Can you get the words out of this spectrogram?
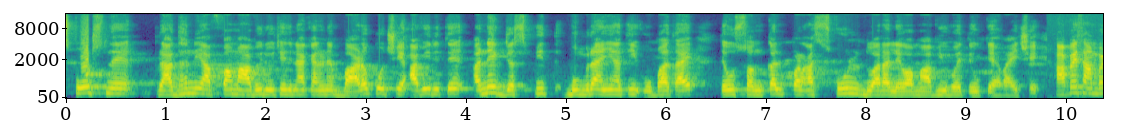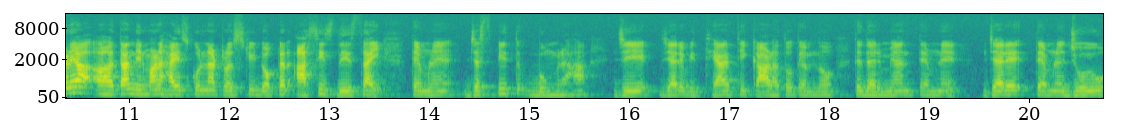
સ્પોર્ટ્સને પ્રાધાન્ય આપવામાં આવી રહ્યું છે, જેના કારણે બાળકો છે આવી રીતે અનેક જસપ્રીત બુમરાહ અહીંયાથી ઊભા થાય તેવું સંકલ્પ પણ આ સ્કૂલ દ્વારા લેવામાં આવ્યું હોય તેવું કહેવાય છે. આપે સાંભળ્યા હતા નિર્માણ હાઈસ્કૂલના ટ્રસ્ટી ડૉક્ટર આશીષ દેસાઈ. તેમણે જસપ્રીત બુમરાહ જે જ્યારે વિદ્યાર્થી કાળ હતો તેમનો, તે દરમિયાન તેમણે જ્યારે તેમણે જોયું,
